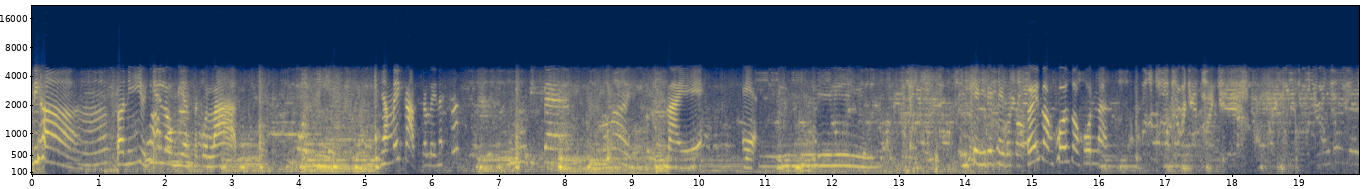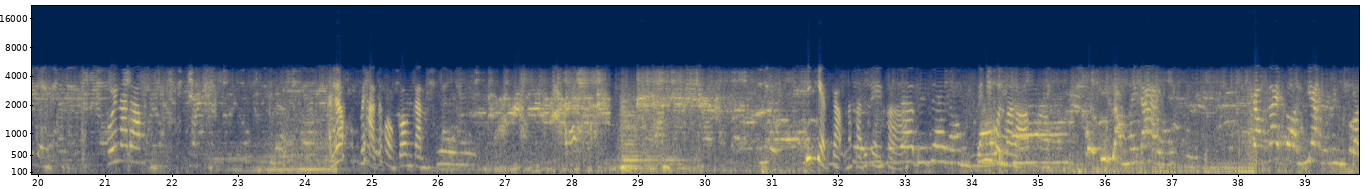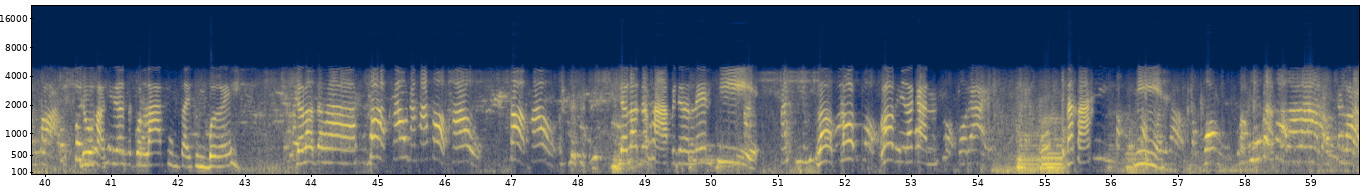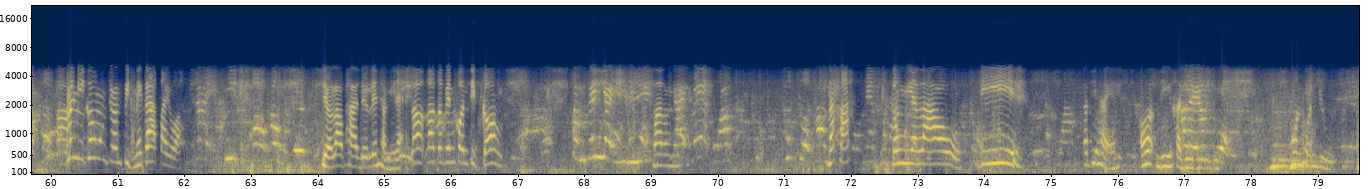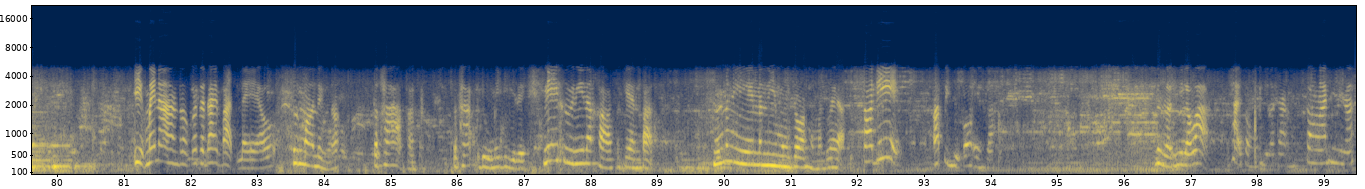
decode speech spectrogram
วัสดีค่ะ ตอนนี้อยู่ที่โรงเรียนสกลราชนี่ยังไม่กลับกันเลยนะคะบิ๊กแบงไม่ไหน แอะนี่นี่มีเพลงนี้เป็นเพลงประกอบเฮ้ยสองคนสองคนน่ะเฮ้ยหน้าดำอันนี้เราไปหาเจ้าของกล้องกัน ที่เกียจกลับนะคะทุกคนค่ะ ไม่มีคนมารับที่จำไม่ได้จำได้ตอนเที่ยงลืมตอนบ่ายดูค่ะเสื้อสกลราภูมิใจภูมิเบย เดี๋ยวเราจะพาสอบเข้านะคะสอบเข้าสอบเข้า เดี๋ยวเราจะพาไปเดินเล่นที่รอบรอบรอบนี้ละกันสอบก็ได้นะคะ นี่ตะป้องตะปูแบบฉลาดฉลาด มีกล้องวงจรปิดไม่กล้าไปว่ะไม่ได้ที่เข้าเข้าเหมือนเดิมเดี๋ยวเราพาเดินเล่นแถวนี้แหละ เราเราจะเป็นคนติดกล้อง ทำเส้นใหญ่ดีมาตรงนี้ แม่กลัวทุกตัวเท่านะคะ โรงเรียนเรา ดีแล้วที่ไหนอ๋อดีค่ะ ดีดีดีมณฑลอยู่ อีกไม่นานเราก็จะได้บัตรแล้วเพิ่งมหนึ่งเนาะสภาพค่ะ สภาพดูไม่ดีเลย นี่คือนี่นะคะ สแกนบัตรเฮ้ยมันมีมันมีวงจรของมันด้วยอะสวัสดีอะปิดถือกล้องเองจ้ะหนึ่งนาทีแล้วอะถ่ายสองนาทีแล้วกันสองนาทีนะ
